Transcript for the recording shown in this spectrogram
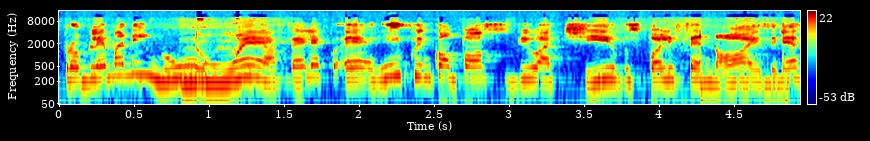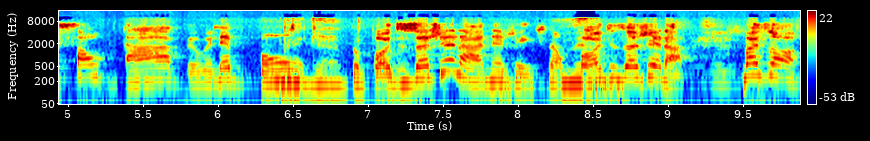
problema nenhum. Não é? O café é, é rico em compostos bioativos, polifenóis, ele é saudável, ele é bom. Obrigada. Não pode exagerar, né, gente? Não, Não. pode exagerar. Mas, ó,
